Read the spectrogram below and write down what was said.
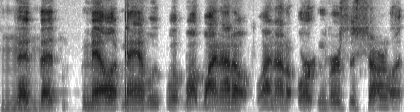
Hmm. That that male man, w- w- why not a why not a Orton versus Charlotte?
